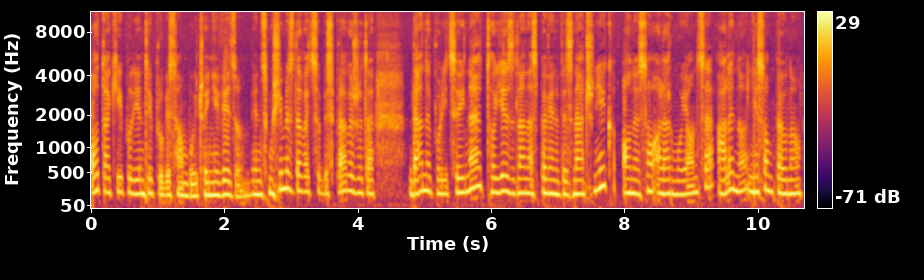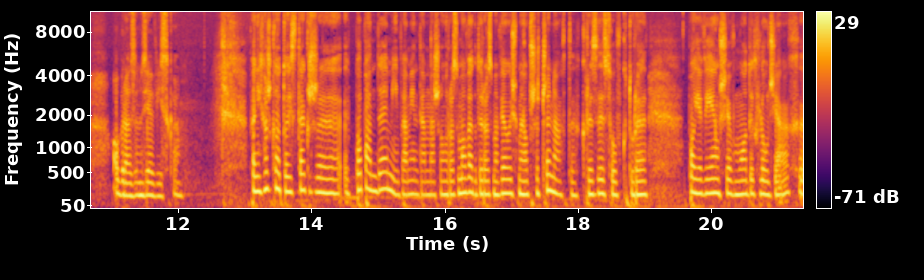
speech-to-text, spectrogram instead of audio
o takiej podjętej próbie samobójczej nie wiedzą. Więc musimy zdawać sobie sprawę, że te dane policyjne to jest dla nas pewien wyznacznik. One są alarmujące, ale no, nie są pełną obrazem zjawiska. Pani Haszko, to jest tak, że po pandemii, pamiętam naszą rozmowę, gdy rozmawiałyśmy o przyczynach tych kryzysów, które pojawiają się w młodych ludziach, y,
